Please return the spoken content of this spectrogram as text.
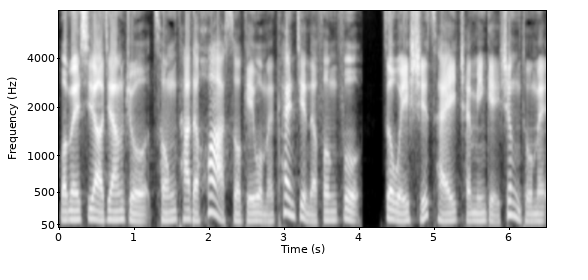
我们需要将主从他的话所给我们看见的丰富。作为食材，陈明给圣徒们，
